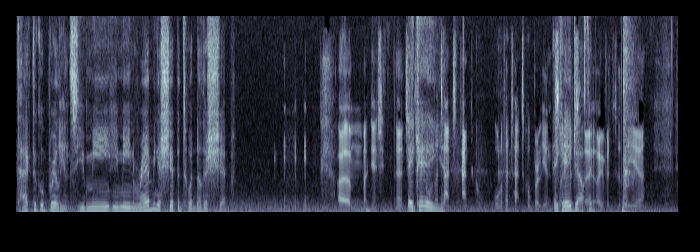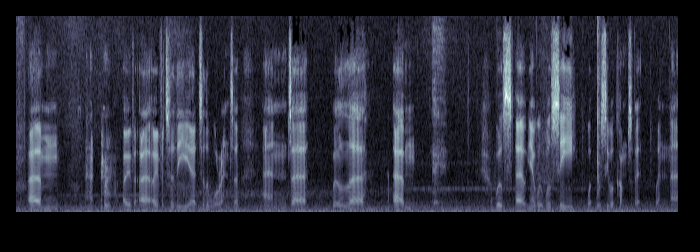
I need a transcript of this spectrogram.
Tactical brilliance. You mean you mean ramming a ship into another ship? Um, yeah, she, uh, she's AKA, all of her yeah. tact- tactical, all of her tactical brilliance, AKA over to- uh, over to the, uh, um, over uh, over to the uh, to the war enter, and uh, we'll uh, um, we'll uh, you know we'll, we'll see what we'll see what comes of it when uh,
